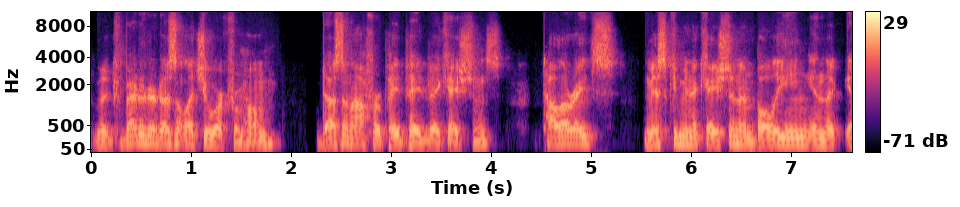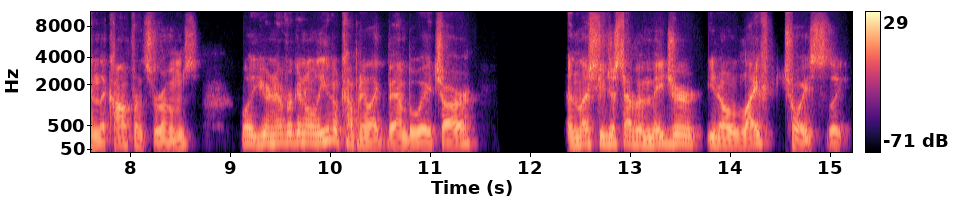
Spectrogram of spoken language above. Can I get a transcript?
the competitor doesn't let you work from home, doesn't offer paid paid vacations, tolerates miscommunication and bullying in the in the conference rooms. Well, you're never going to leave a company like Bamboo HR unless you just have a major, you know, life choice. Like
